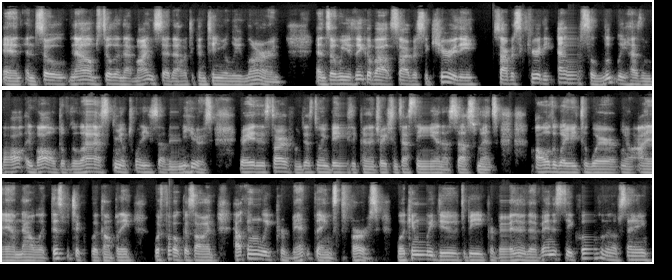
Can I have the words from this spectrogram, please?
And, and so now I'm still in that mindset. That I have to continually learn. And so when you think about cybersecurity, cybersecurity absolutely has evolved over the last you know 27 years right? It started from just doing basic penetration testing and assessments all the way to where you know i am now with this particular company. We're focused on how can we prevent things first? What can we do to be preventative? And it's the equivalent of saying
